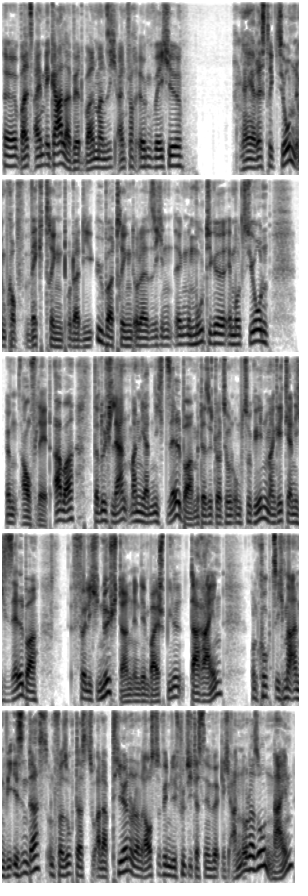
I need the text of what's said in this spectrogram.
äh, weil es einem egaler wird, weil man sich einfach irgendwelche naja, Restriktionen im Kopf wegtrinkt oder die übertrinkt oder sich in irgendeine mutige Emotion ähm, auflädt. Aber dadurch lernt man ja nicht selber mit der Situation umzugehen. Man geht ja nicht selber völlig nüchtern in dem Beispiel da rein, und guckt sich mal an, wie ist denn das und versucht das zu adaptieren und dann rauszufinden, wie fühlt sich das denn wirklich an oder so. Nein,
